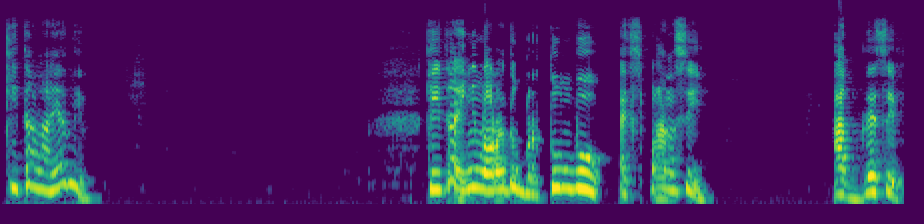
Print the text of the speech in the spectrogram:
kita layani. Kita ingin orang itu bertumbuh, ekspansi, agresif,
